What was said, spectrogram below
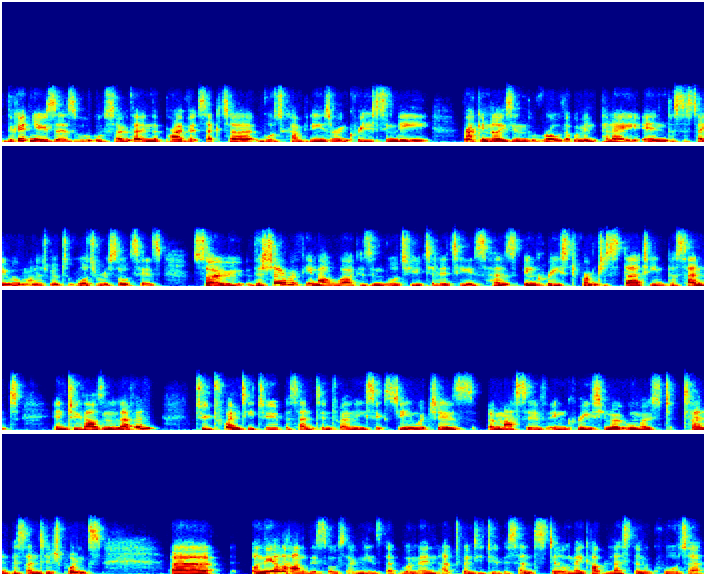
the good news is also that in the private sector, water companies are increasingly recognizing the role that women play in the sustainable management of water resources. So the share of female workers in water utilities has increased from just 13% in 2011 to 22% in 2016, which is a massive increase, you know, almost 10 percentage points. Uh, on the other hand, this also means that women at 22% still make up less than a quarter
